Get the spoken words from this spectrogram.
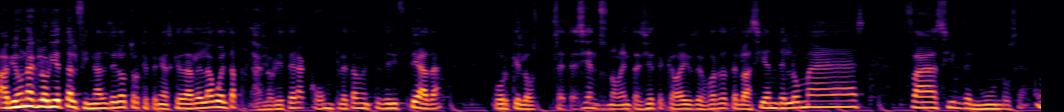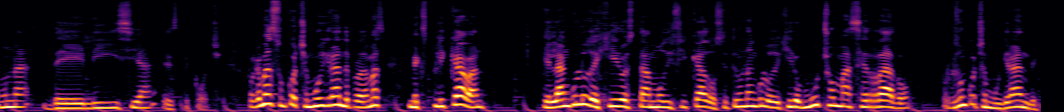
había una glorieta al final del otro que tenías que darle la vuelta, pues la glorieta era completamente drifteada porque los 797 caballos de fuerza te lo hacían de lo más fácil del mundo, o sea, una delicia este coche. Porque además es un coche muy grande, pero además me explicaban que el ángulo de giro está modificado, se tiene un ángulo de giro mucho más cerrado, porque es un coche muy grande.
